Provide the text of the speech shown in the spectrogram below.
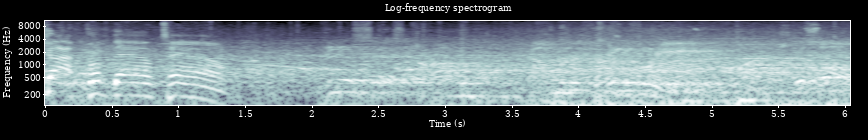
shot from downtown. The assist from number 33, Gasol.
